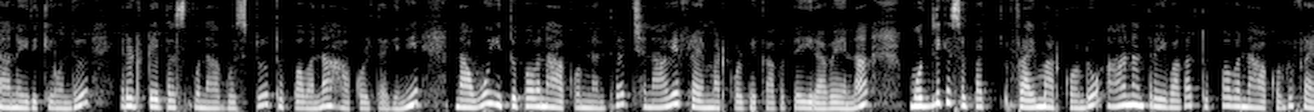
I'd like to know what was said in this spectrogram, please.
ನಾನು ಇದಕ್ಕೆ ಒಂದು ಎರಡು ಟೇಬಲ್ ಸ್ಪೂನ್ ಆಗುವಷ್ಟು ತುಪ್ಪವನ್ನು ಹಾಕ್ಕೊಳ್ತಾ ಇದ್ದೀನಿ. ನಾವು ಈ ತುಪ್ಪವನ್ನು ಹಾಕೊಂಡ ನಂತರ ಚೆನ್ನಾಗಿ ಫ್ರೈ ಮಾಡ್ಕೊಳ್ಬೇಕಾಗುತ್ತೆ ಈ ರವೆಯನ್ನು. ಮೊದಲಿಗೆ ಸ್ವಲ್ಪ ಫ್ರೈ ಮಾಡಿಕೊಂಡು, ಆ ನಂತರ ಇವಾಗ ತುಪ್ಪವನ್ನು ಹಾಕ್ಕೊಂಡು ಫ್ರೈ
